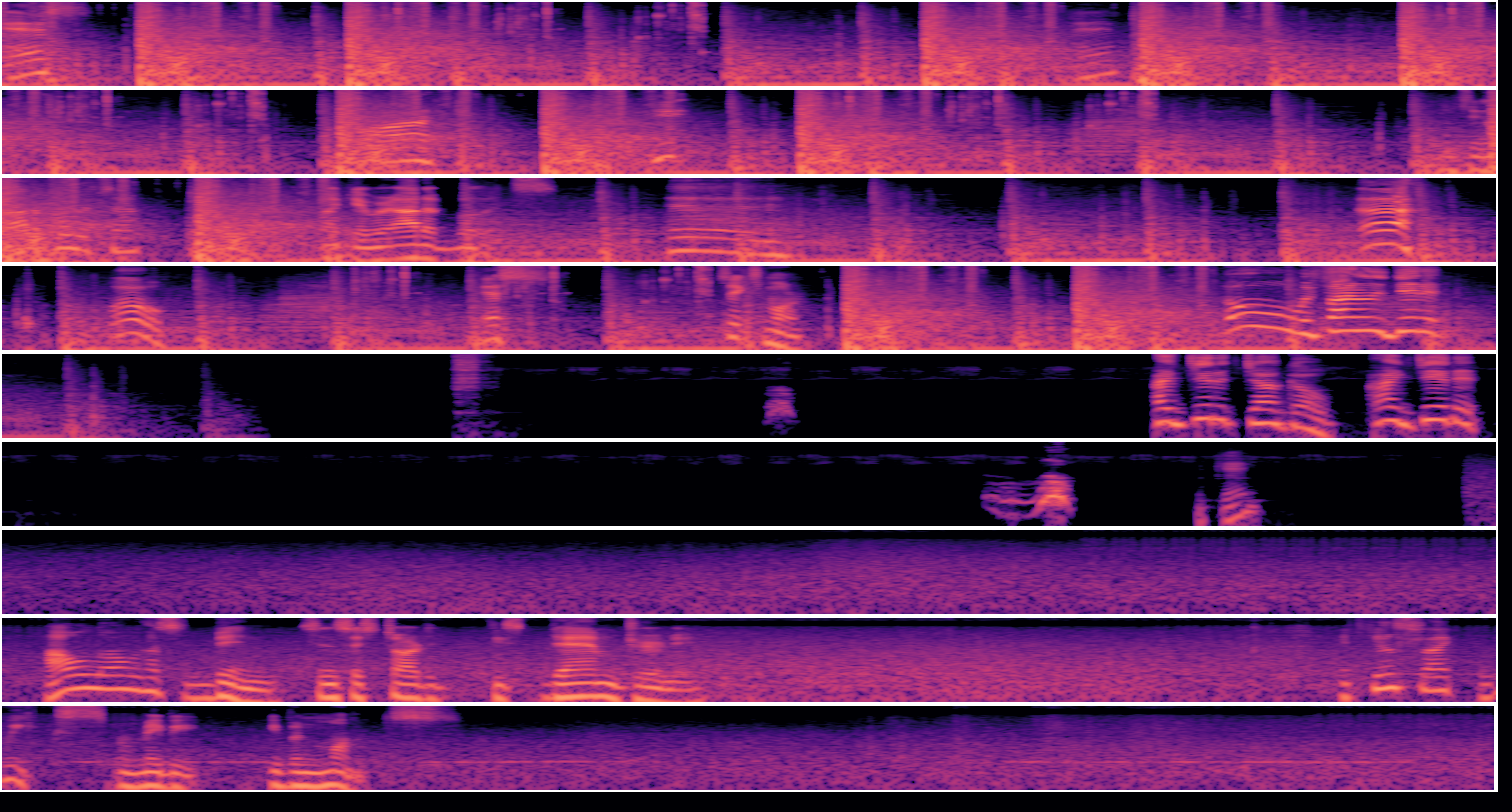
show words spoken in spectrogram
Yes. Ye- Using bullets, huh? Okay, we're out of bullets. ah! Whoa! Yes. Six more. Oh, we finally did it! I did it, Jago! I did it! Okay. How long has it been since I started this damn journey? It feels like weeks or maybe even months.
